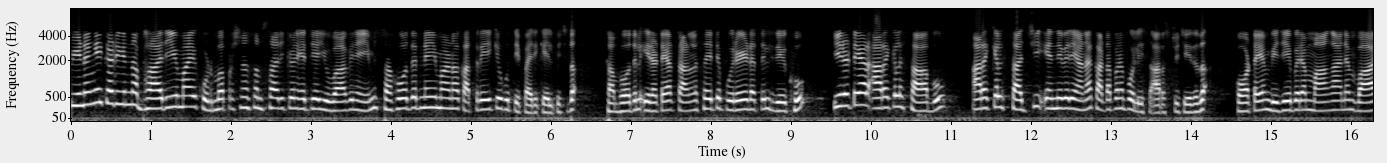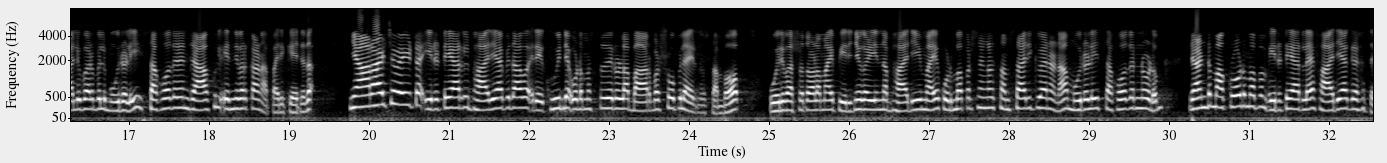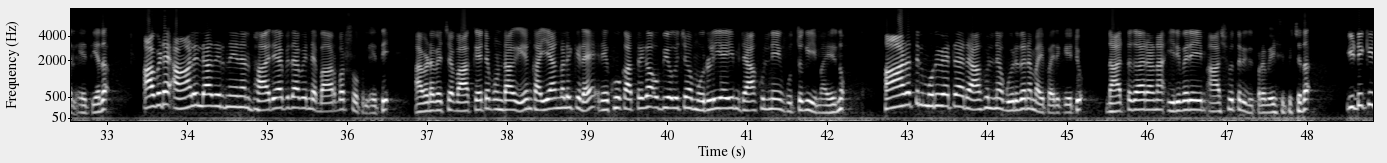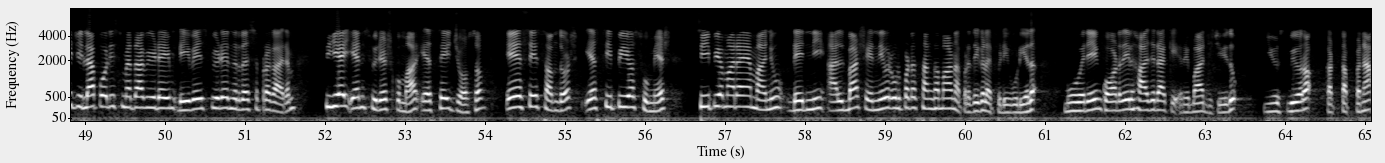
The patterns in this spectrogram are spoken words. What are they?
പിണങ്ങിക്കഴിയുന്ന ഭാര്യയുമായി കുടുംബ പ്രശ്നം സംസാരിക്കുവാൻ എത്തിയ യുവാവിനെയും സഹോദരനെയുമാണ് കത്രികയ്ക്ക് കുത്തി പരിക്കേൽപ്പിച്ചത്. സംഭവത്തിൽ ഇരട്ടയാർ ടണൽ സൈറ്റ് പുരയിടത്തിൽ രഘു ഇരട്ടയാർ അറയ്ക്കൽ സാബു അറയ്ക്കൽ സജി എന്നിവരെയാണ് കട്ടപ്പന പോലീസ് അറസ്റ്റ് ചെയ്തത്. കോട്ടയം വിജയപുരം മാങ്ങാനം വാലുപറമ്പിൽ മുരളി സഹോദരൻ രാഹുൽ എന്നിവർക്കാണ് പരിക്കേറ്റത്. ഞായറാഴ്ച വൈകിട്ട് ഇരട്ടയാറിൽ ഭാര്യാപിതാവ് രഘുവിന്റെ ഉടമസ്ഥതയിലുള്ള ബാർബർ ഷോപ്പിലായിരുന്നു സംഭവം. ഒരു വർഷത്തോളമായി പിരിഞ്ഞു കഴിയുന്ന ഭാര്യയുമായി കുടുംബ പ്രശ്നങ്ങൾ സംസാരിക്കുവാനാണ് മുരളി സഹോദരനോടും രണ്ട് മക്കളോടുമൊപ്പം ഇരട്ടയാറിലെ ഭാര്യാഗ്രഹത്തിൽ എത്തിയത്. അവിടെ ആളില്ലാതിരുന്നതിനാൽ ഭാര്യാപിതാവിന്റെ ബാർബർ ഷോപ്പിൽ എത്തി. അവിടെ വെച്ച് വാക്കേറ്റം ഉണ്ടാകുകയും കയ്യാങ്കളിക്കിടെ രഘു കത്രിക ഉപയോഗിച്ച് മുരളിയെയും രാഹുലിനെയും കുത്തുകയുമായിരുന്നു. ആഴത്തിൽ മുറിവേറ്റ രാഹുലിന് ഗുരുതരമായി പരിക്കേറ്റു. നാട്ടുകാരാണ് ഇരുവരെയും ആശുപത്രിയിൽ പ്രവേശിപ്പിച്ചത്. ഇടുക്കി ജില്ലാ പോലീസ് മേധാവിയുടെയും ഡിവൈഎസ്പിയുടെയും നിർദ്ദേശപ്രകാരം C I N Suresh Kumar S I Joseph A S I Santhosh S C P O Sumesh C P എമാരായ Manu Denny Albash എന്നിവർ ഉൾപ്പെട്ട സംഘമാണ് പ്രതികളെ പിടികൂടിയത്. മൂവരെയും കോടതിയിൽ ഹാജരാക്കി റിമാൻഡ് ചെയ്തു. News bureau Kattappana.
